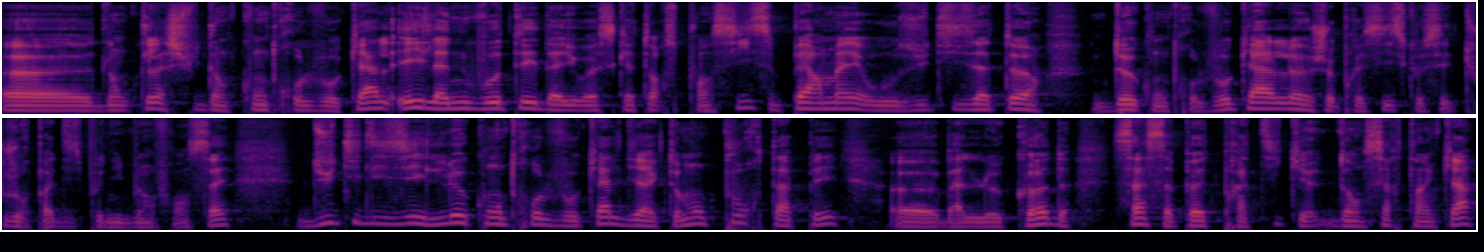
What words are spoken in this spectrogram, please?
euh, donc là je suis dans contrôle vocal et la nouveauté d'iOS 14.6 permet aux utilisateurs de contrôle vocal, je précise que c'est toujours pas disponible en français, d'utiliser le contrôle vocal directement pour taper euh, bah, le code. Ça, ça peut être pratique dans certains cas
